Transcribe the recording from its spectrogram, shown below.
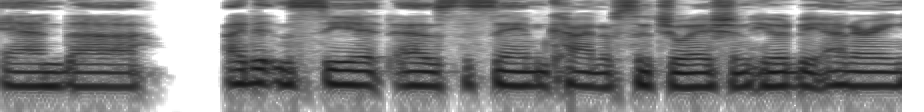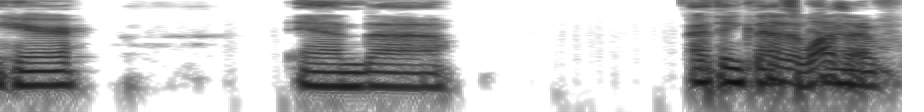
and uh, I didn't see it as the same kind of situation he would be entering here, and uh, I think that's kind of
